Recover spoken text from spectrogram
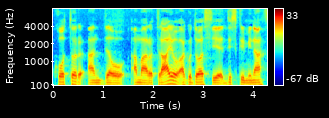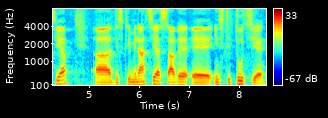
kotor ando amaro trajo, agodos je diskriminacija. Diskriminacija save e institucije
